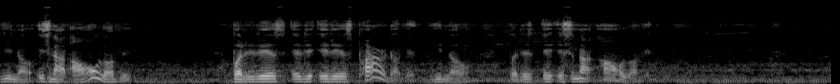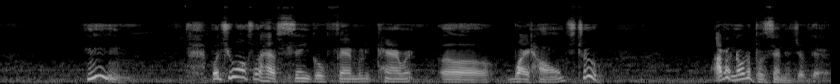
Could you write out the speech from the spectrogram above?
You know, it's not all of it, but it is. It, it is part of it. You know but it, it's not all of it. Hmm. But you also have single family parent uh, white homes too. I don't know the percentage of that.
